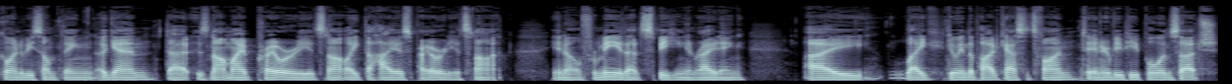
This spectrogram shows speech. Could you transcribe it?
going to be something, again, that is not my priority. It's not like the highest priority. It's not, you know, for me, that's speaking and writing. I like doing the podcast. It's fun to interview people and such.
